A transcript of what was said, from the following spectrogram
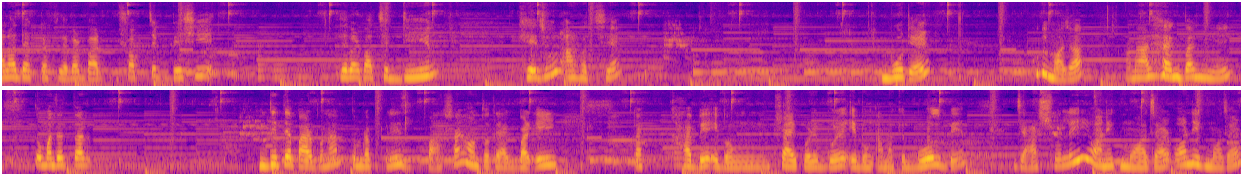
আলাদা একটা ফ্লেভার বাট সবচেয়ে বেশি ফ্লেভার পাচ্ছে ডিম, খেজুর আর হচ্ছে বুটের। খুবই মজা। আমি আর একবার নিয়েই তোমাদের তো আর দিতে পারব না। তোমরা প্লিজ বাসায় অন্তত একবার এইটা খাবে এবং ট্রাই করে বলে এবং আমাকে বলবে যে আসলেই অনেক মজার অনেক মজার।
